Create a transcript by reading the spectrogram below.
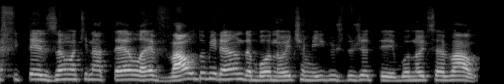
FTzão aqui na tela. Evaldo Miranda. Boa noite, amigos do GT. Boa noite, Evaldo.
